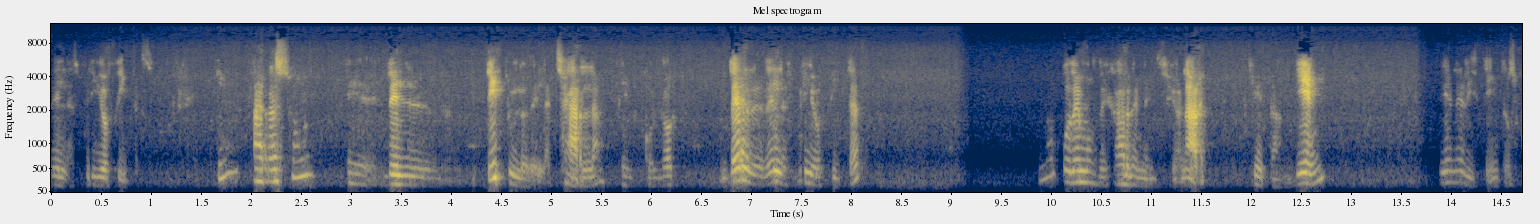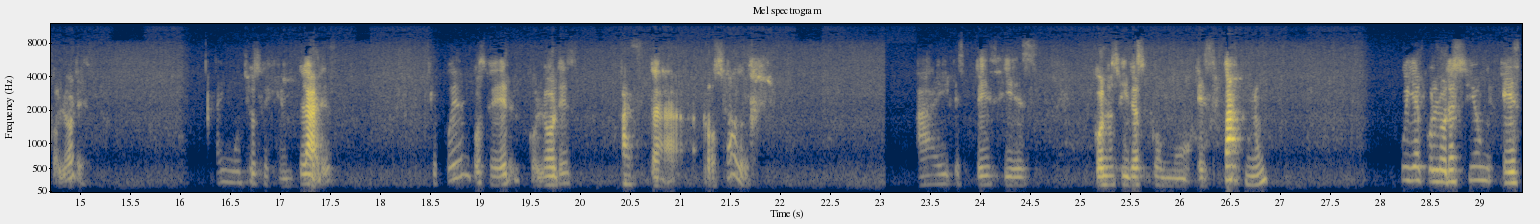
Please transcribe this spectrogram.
de las briofitas. Y a razón eh, del título de la charla, el color verde de las briofitas, no podemos dejar de mencionar que también tiene distintos colores. Hay muchos ejemplares que pueden poseer colores hasta rosados. Hay especies conocidas como sphagnum, cuya coloración es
